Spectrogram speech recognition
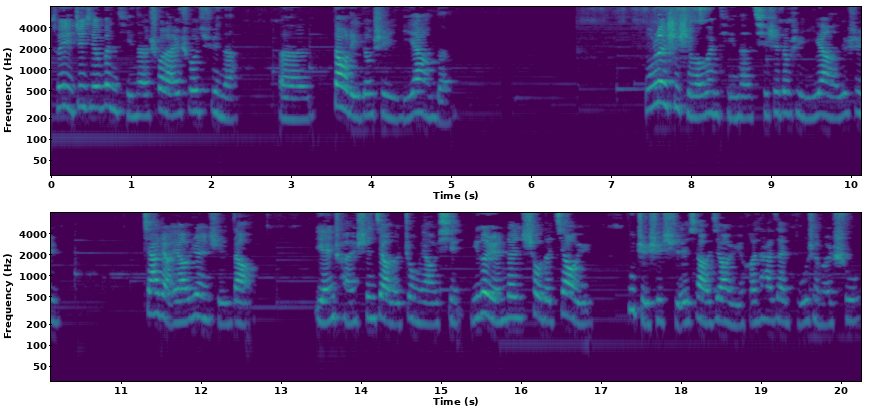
所以这些问题呢，说来说去呢，呃，道理都是一样的。无论是什么问题呢，其实都是一样的，就是家长要认识到言传身教的重要性。一个人的受的教育，不只是学校教育和他在读什么书，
